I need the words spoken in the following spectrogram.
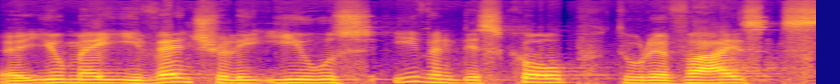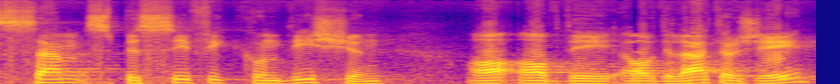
uh, you may eventually use even the scope to revise some specific condition of, of the, of the Latarjet. Uh,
